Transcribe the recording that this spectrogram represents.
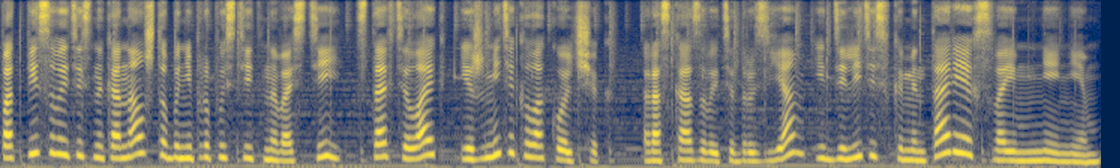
Подписывайтесь на канал, чтобы не пропустить новостей, ставьте лайк и жмите колокольчик рассказывайте друзьям и делитесь в комментариях своим мнением.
